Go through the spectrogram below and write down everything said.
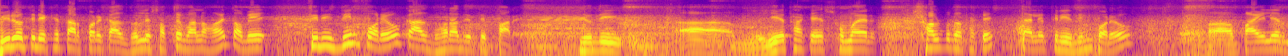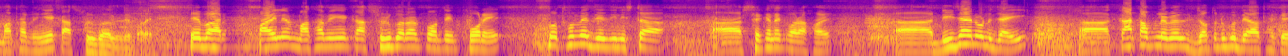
বিরতি রেখে তারপরে কাজ ধরলে সবচেয়ে ভালো হয়, তবে তিরিশ দিন পরেও কাজ ধরা যেতে পারে। যদি ইয়ে থাকে, সময়ের স্বল্পতা থাকে, তাহলে তিরিশ দিন পরেও পাইলের মাথা ভেঙে কাজ শুরু করা যেতে পারে। এবার পাইলের মাথা ভেঙে কাজ শুরু করার পরে পরে প্রথমে যে জিনিসটা সেখানে করা হয়। ডিজাইন অনুযায়ী কাট অফ লেভেল যতটুকু দেওয়া থাকে,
